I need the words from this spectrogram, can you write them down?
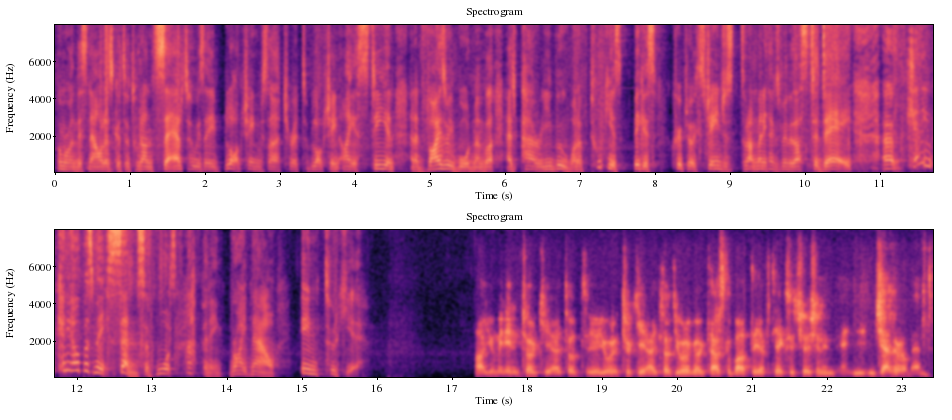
For more on this now, let's go to Turan Sert, who is a blockchain researcher at Blockchain IST and an advisory board member at Paribu, one of Turkey's biggest crypto exchanges. Turan, many thanks for being with us today. Uh, can, you, can you help us make sense of what's happening right now in Turkey? Oh, you mean in Turkey? I thought you were Turkey. I thought you were going to ask about the FTX situation in, in, in general. And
